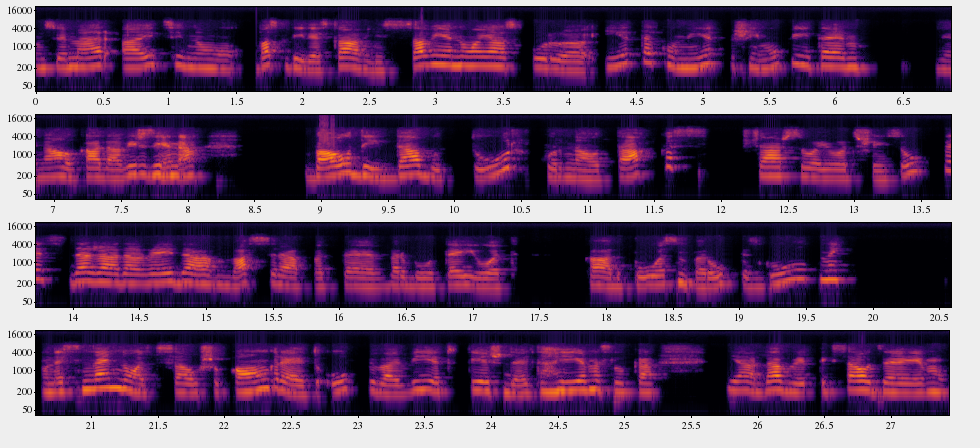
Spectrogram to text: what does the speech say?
Un es vienmēr aicinu paskatīties, kā viņas savienojās, kur uh, ietek un iet pa šīm upītēm, vienalga kādā virzienā, baudīt dabu tur, kur nav takas, šķērsojot šīs upes dažādā veidā, vasarā pat eh, varbūt ejot kādu posmu par upes gultni. Un es nenosaušu konkrētu upi vai vietu tieši dēļ tā iemesla, ka jā, daba ir tik saudzējama,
